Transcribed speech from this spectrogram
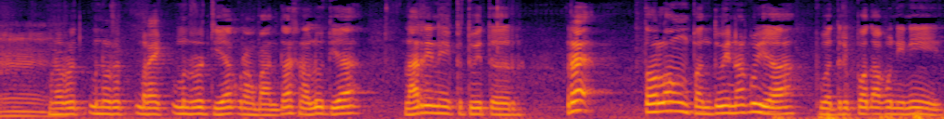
Hmm. Menurut menurut mereka menurut dia kurang pantas, lalu dia lari nih ke Twitter. Rek, tolong bantuin aku ya buat report akun ini.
